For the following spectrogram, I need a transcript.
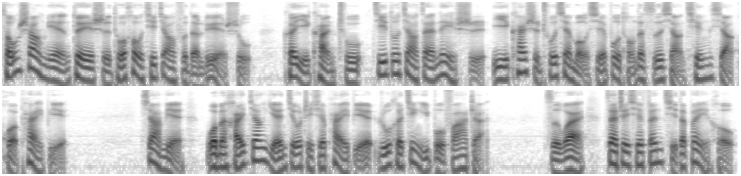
从上面对使徒后期教父的略述可以看出，基督教在那时已开始出现某些不同的思想倾向或派别。下面我们还将研究这些派别如何进一步发展。此外，在这些分歧的背后，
